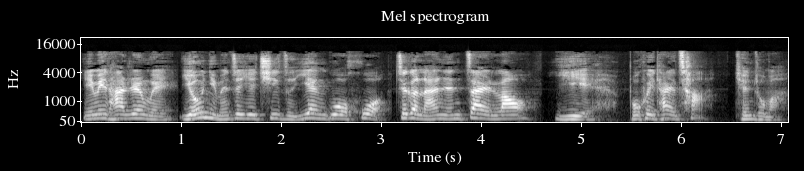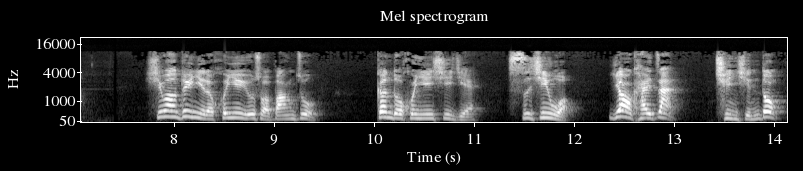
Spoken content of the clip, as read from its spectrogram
因为她认为有你们这些妻子验过货，这个男人再捞也不会太差，清楚吗？希望对你的婚姻有所帮助。更多婚姻细节，私信我。要开战，请行动。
